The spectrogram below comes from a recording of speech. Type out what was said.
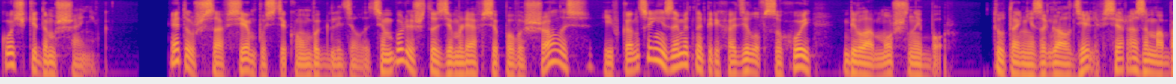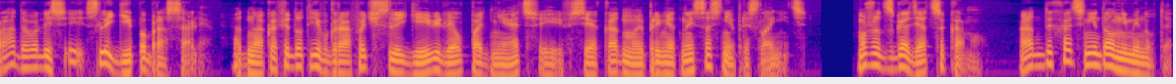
кочки да. Это уж совсем пустяком выглядело, тем более, что земля все повышалась и в конце незаметно переходила в сухой беломошный бор. Тут они загалдели, все разом обрадовались и слеги побросали. Однако Федот Евграфович слеги велел поднять и все к одной приметной сосне прислонить. Может, сгодятся кому. отдыхать не дал ни минуты.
